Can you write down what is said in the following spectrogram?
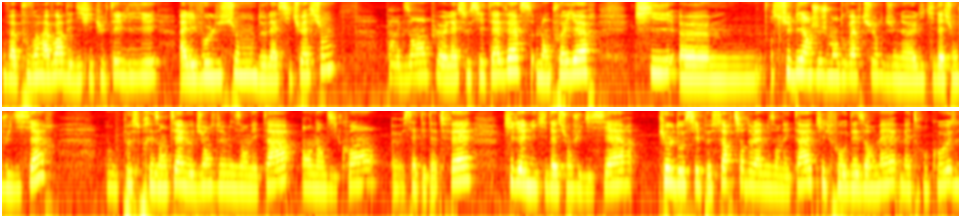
On va pouvoir avoir des difficultés liées à l'évolution de la situation, par exemple la société adverse, l'employeur qui euh, subit un jugement d'ouverture d'une liquidation judiciaire, on peut se présenter à l'audience de mise en état en indiquant euh, cet état de fait, qu'il y a une liquidation judiciaire, que le dossier peut sortir de la mise en état, qu'il faut désormais mettre en cause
